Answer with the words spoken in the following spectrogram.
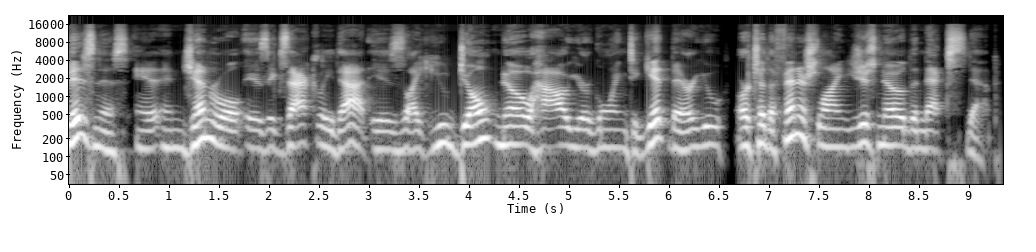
business in general is exactly that is like you don't know how you're going to get there you or to the finish line you just know the next step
